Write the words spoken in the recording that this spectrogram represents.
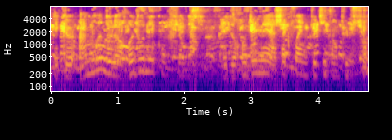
Et qu'à moins de leur redonner confiance et de redonner à chaque fois une petite impulsion,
